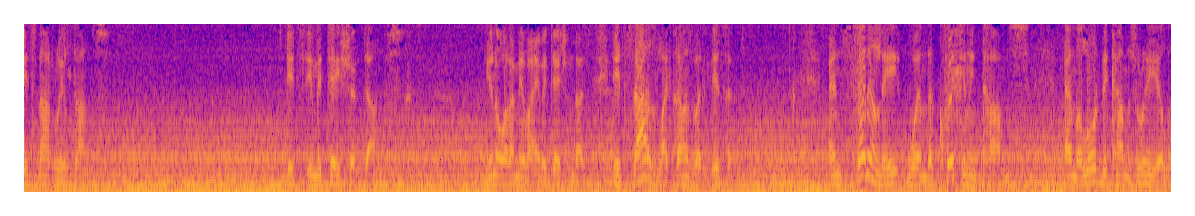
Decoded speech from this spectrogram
it's not real tongues. It's imitation tongues. You know what I mean by imitation tongues? It sounds like tongues, but it isn't. And suddenly, when the quickening comes and the Lord becomes real,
